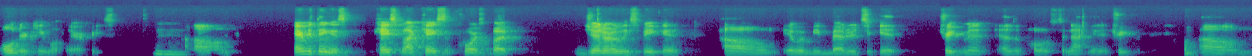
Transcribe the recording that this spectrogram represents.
older chemotherapies. Mm-hmm. Um, everything is case by case, of course, but generally speaking, um, it would be better to get treatment as opposed to not getting treatment. Um,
